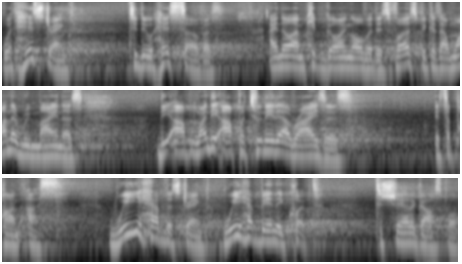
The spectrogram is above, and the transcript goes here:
with His strength to do His service. I know I'm keep going over this verse because I want to remind us the, when the opportunity arises, it's upon us. We have the strength, we have been equipped to share the gospel,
